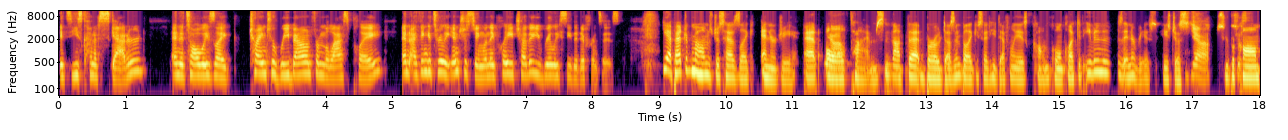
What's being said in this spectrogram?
it's he's kind of scattered and it's always like trying to rebound from the last play. And I think it's really interesting when they play each other, you really see the differences. Yeah, Patrick Mahomes just has like energy at yeah. all times. Not that Burrow doesn't, but like you said, he definitely is calm, cool, and collected. Even in his interviews, he's just yeah, super just calm.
